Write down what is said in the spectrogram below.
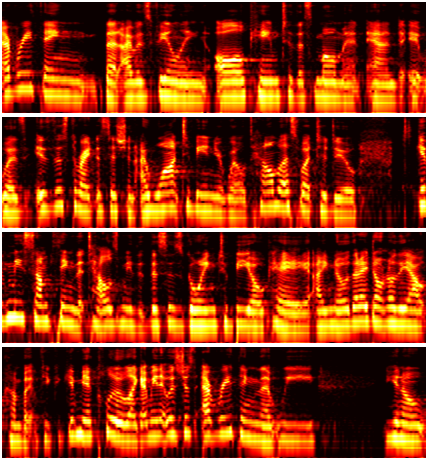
everything that I was feeling all came to this moment. And it was, is this the right decision? I want to be in your will. Tell us what to do. Give me something that tells me that this is going to be okay. I know that I don't know the outcome, but if you could give me a clue. Like, I mean, it was just everything that we you know,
